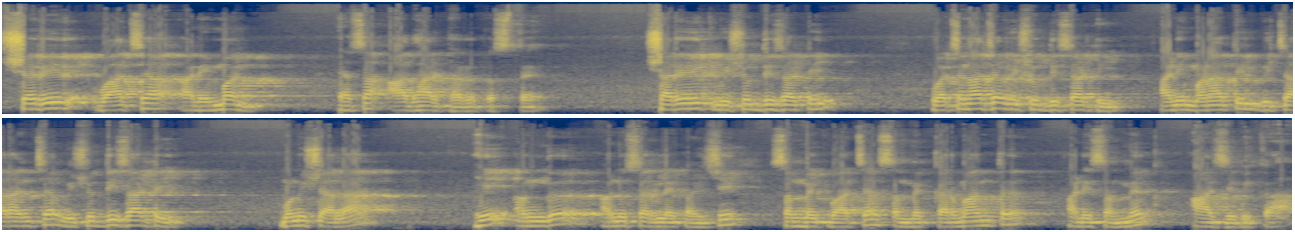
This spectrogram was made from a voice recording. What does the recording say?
शरीर वाचा आणि मन याचा आधार ठरत असते शारीरिक विशुद्धीसाठी वचनाच्या विशुद्धीसाठी आणि मनातील विचारांच्या विशुद्धीसाठी मनुष्याला हे अंग अनुसरले पाहिजे. सम्यक वाचा सम्यक कर्मांत आणि सम्यक आजीविका.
